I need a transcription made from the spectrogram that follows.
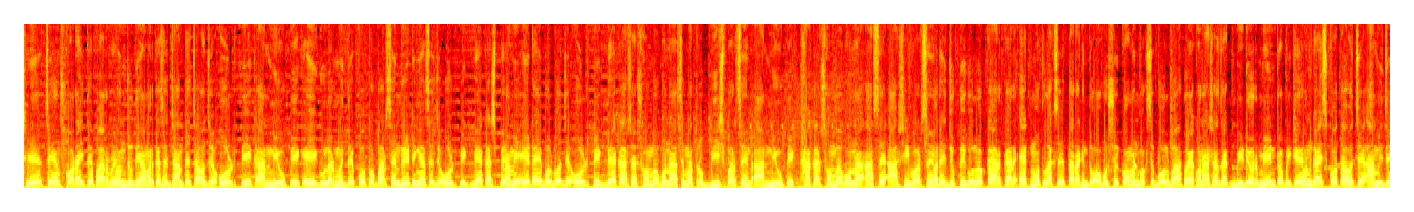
সে চেঞ্জ করাইতে পারবে। এখন যদি আমার কাছে জানতে চাও যে ওল্ড পিক আর নিউ পিক এইগুলোর মধ্যে কত পার্সেন্ট রেটিং আছে যে ওল্ড পিক ব্যাক আসবে? আমি এটাই বলব যে ওল্ড পিক ব্যাক আসার সম্ভাবনা আছে মাত্র বিশ পার্সেন্ট আর নিউ পিক থাকার সম্ভাবনা আছে আশি পার্সেন্ট আর এই যুক্তিগুলো কার কার একমত লাগছে তারা কিন্তু অবশ্যই কমেন্ট বক্সে বলবা। তো এখন আসা যাক ভিডিওর মেইন টপিকে এখন গাইস কথা হচ্ছে আমি যে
